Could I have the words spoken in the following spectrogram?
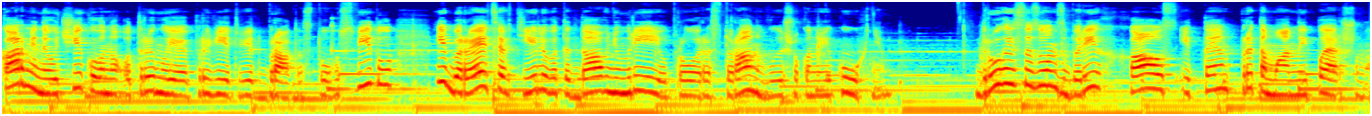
Кармі неочікувано отримує привіт від брата з того світу і береться втілювати давню мрію про ресторан вишуканої кухні. Другий сезон зберіг хаос і темп притаманний першому.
